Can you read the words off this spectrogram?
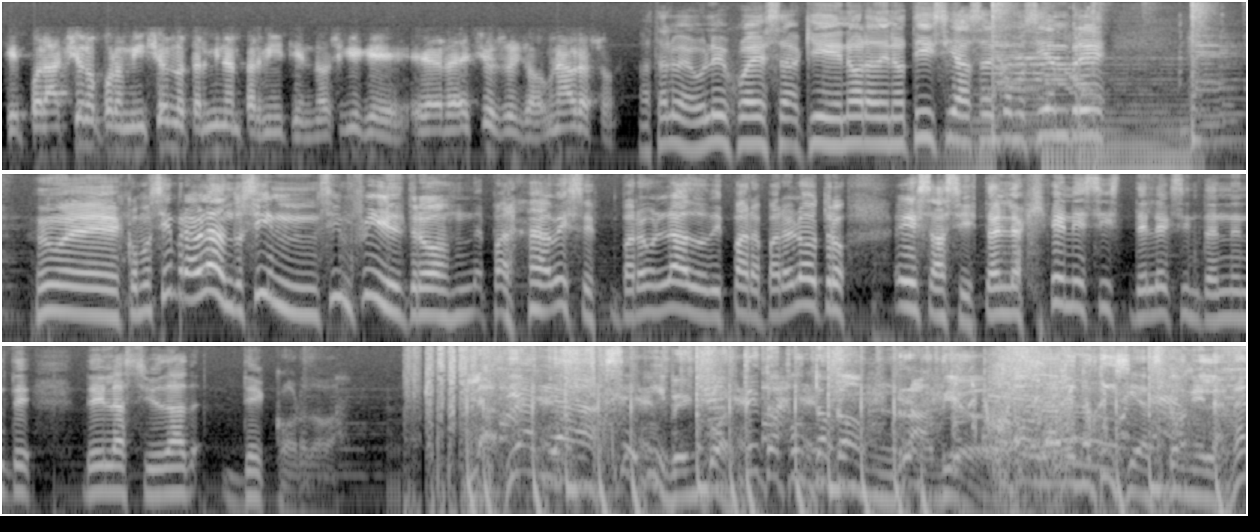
que por acción o por omisión lo terminan permitiendo. Así que, que el agradecido soy yo. Un abrazo. Hasta luego, Luis Juez, aquí en Hora de Noticias, como siempre. Eh, como siempre hablando, sin, sin filtro, para, a veces para un lado dispara para el otro, es así, está en la génesis del ex intendente de la ciudad de Córdoba. La diaria se vive en cuarteto.com radio. Hora de noticias con el análisis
